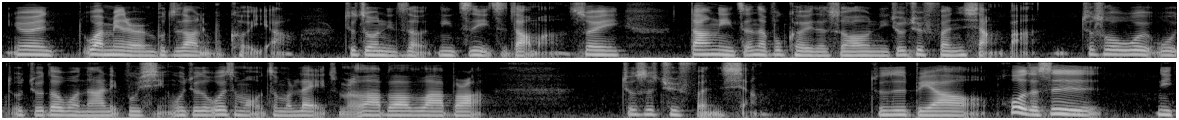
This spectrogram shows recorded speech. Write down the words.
因为外面的人不知道你不可以啊，就只有你知你自己知道嘛。所以当你真的不可以的时候，你就去分享吧，就说我我我觉得我哪里不行，我觉得为什么我这么累，怎么啦巴拉巴拉巴拉，就是去分享，就是不要，或者是你。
